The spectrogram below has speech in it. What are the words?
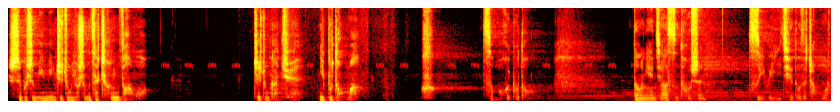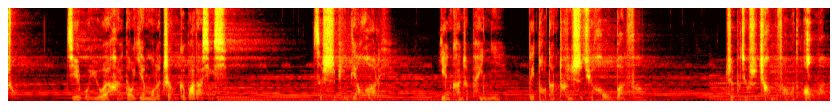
是不是冥冥之中有什么在惩罚我？这种感觉你不懂吗？怎么会不懂？当年假死脱身，自以为一切都在掌握中，结果域外海盗淹没了整个八大星系。在视频电话里，眼看着佩妮被导弹吞噬，却毫无办法。这不就是惩罚我的傲慢吗？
